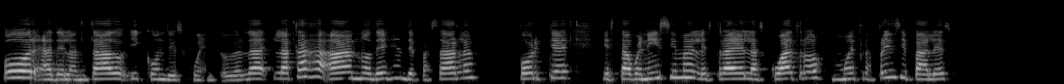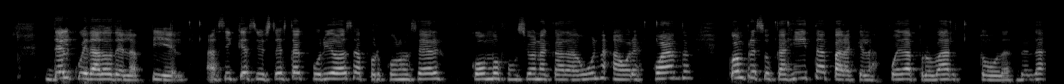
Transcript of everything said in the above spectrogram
por adelantado y con descuento, ¿verdad? La caja A no dejen de pasarla porque está buenísima. Les trae las cuatro muestras principales del cuidado de la piel. Así que si usted está curiosa por conocer cómo funciona cada una, ahora es cuando compre su cajita para que las pueda probar todas, ¿verdad?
